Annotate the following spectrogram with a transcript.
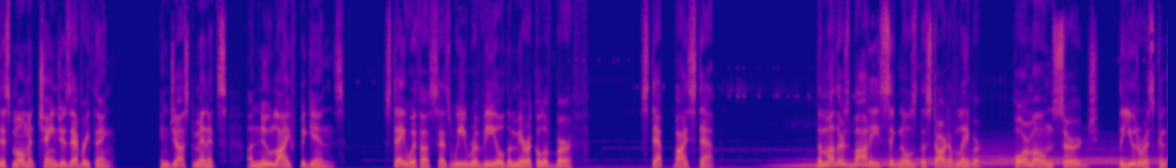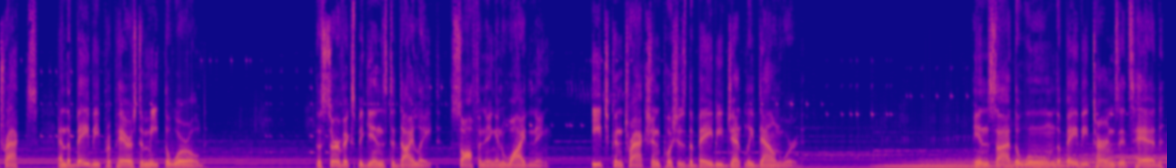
This moment changes everything. In just minutes, a new life begins. Stay with us as we reveal the miracle of birth, step by step. The mother's body signals the start of labor. Hormones surge, the uterus contracts, and the baby prepares to meet the world. The cervix begins to dilate, softening and widening. Each contraction pushes the baby gently downward. Inside the womb, the baby turns its head,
